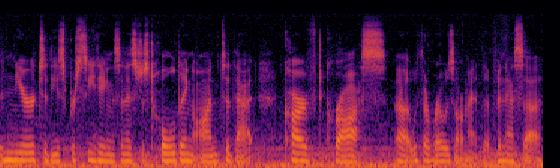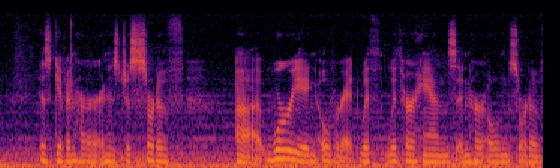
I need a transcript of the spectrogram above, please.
near to these proceedings and is just holding on to that carved cross uh, with a rose on it that Vanessa has given her and is just sort of uh, worrying over it with, with her hands in her own sort of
